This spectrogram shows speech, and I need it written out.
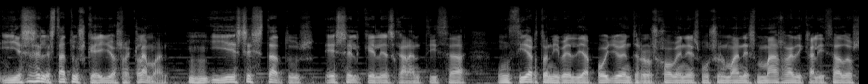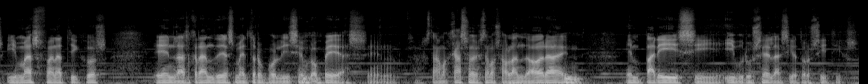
Y ese es el estatus que ellos reclaman. Y ese estatus es el que les garantiza un cierto nivel de apoyo entre los jóvenes musulmanes más radicalizados y más fanáticos en las grandes metrópolis europeas. En el caso que estamos hablando ahora, en, en París y, y Bruselas y otros sitios.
